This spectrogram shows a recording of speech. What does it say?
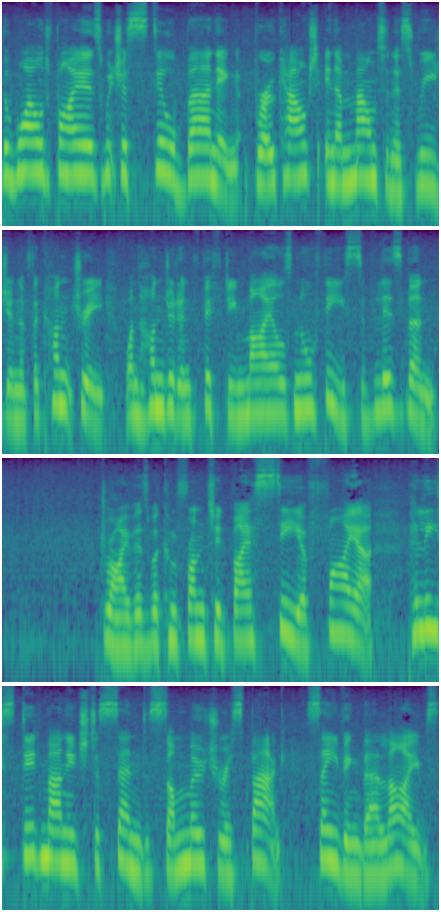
The wildfires, which are still burning, broke out in a mountainous region of the country, 150 miles northeast of Lisbon. Drivers were confronted by a sea of fire. Police did manage to send some motorists back, saving their lives.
